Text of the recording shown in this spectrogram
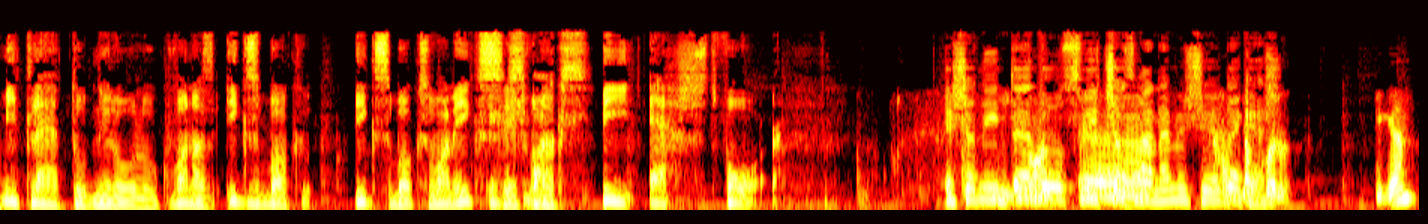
mit lehet tudni róluk? Van az Xbox, Xbox One X, és van az PS4. És a Nintendo. Switch az már nem is érdekes? Hát akkor, igen?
